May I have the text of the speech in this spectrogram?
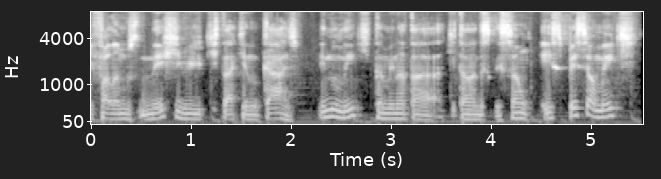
e falamos neste vídeo que está aqui no card, e no link também na, tá, que está na descrição, especialmente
